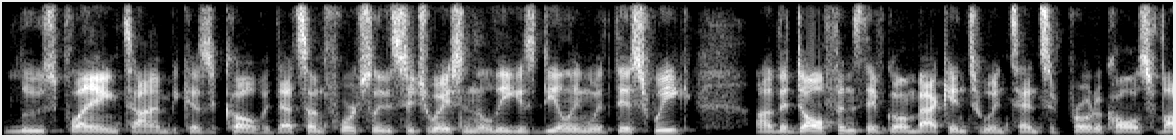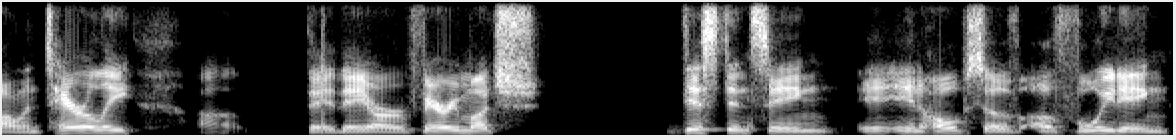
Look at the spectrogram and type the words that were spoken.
lose playing time because of COVID. That's unfortunately the situation the league is dealing with this week. Uh, the Dolphins, they've gone back into intensive protocols voluntarily. Uh, they, they are very much distancing in, in hopes of avoiding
